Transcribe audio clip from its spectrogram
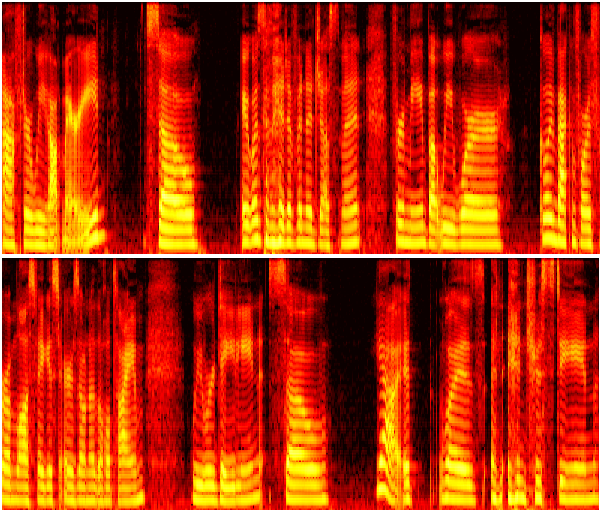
after we got married. So it was a bit of an adjustment for me, but we were going back and forth from Las Vegas to Arizona the whole time we were dating. So, yeah, it was an interesting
